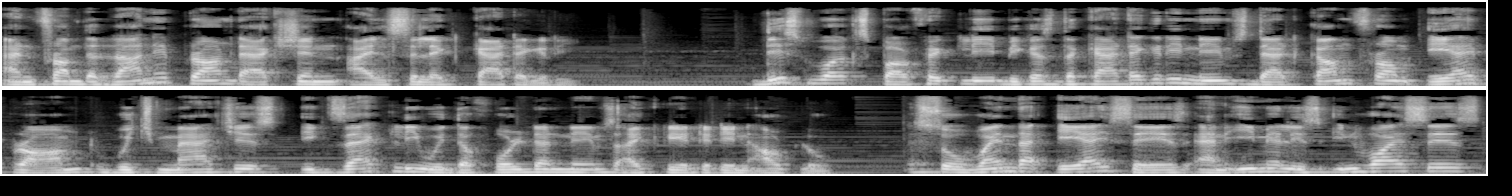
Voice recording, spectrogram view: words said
and from the run a prompt action, I'll select category. This works perfectly because the category names that come from AI prompt which matches exactly with the folder names I created in Outlook. So when the AI says an email is invoices,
